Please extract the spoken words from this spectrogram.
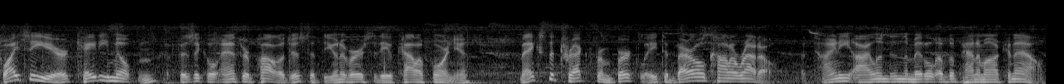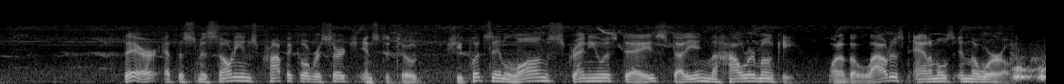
Twice a year, Katie Milton, a physical anthropologist at the University of California, makes the trek from Berkeley to Barro, Colorado, a tiny island in the middle of the Panama Canal. There, at the Smithsonian's Tropical Research Institute, she puts in long, strenuous days studying the howler monkey, one of the loudest animals in the world.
